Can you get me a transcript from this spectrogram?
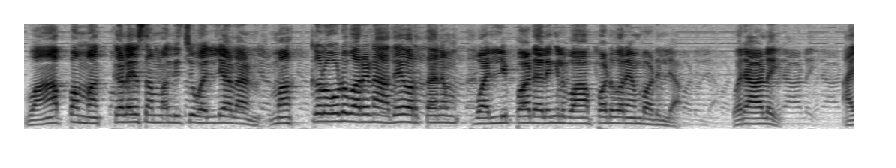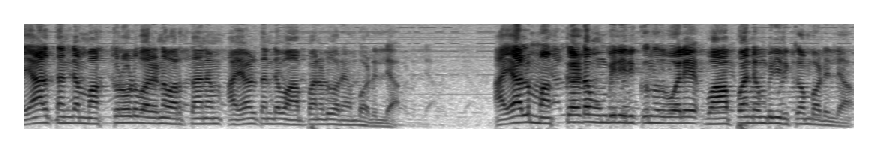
വാപ്പ മക്കളെ സംബന്ധിച്ച് വലിയ ആളാണ്. മക്കളോട് പറയണ അതേ വർത്താനം വല്ലിപ്പാട് അല്ലെങ്കിൽ വാപ്പാട് പറയാൻ പാടില്ല. ഒരാൾ അയാൾ തന്റെ മക്കളോട് പറയണ വർത്താനം അയാൾ തന്റെ വാപ്പാനോട് പറയാൻ പാടില്ല. അയാൾ മക്കളുടെ മുമ്പിൽ ഇരിക്കുന്നത് പോലെ വാപ്പാന്റെ മുമ്പിൽ ഇരിക്കാൻ പാടില്ല.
